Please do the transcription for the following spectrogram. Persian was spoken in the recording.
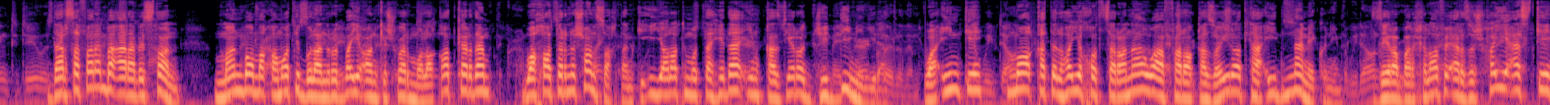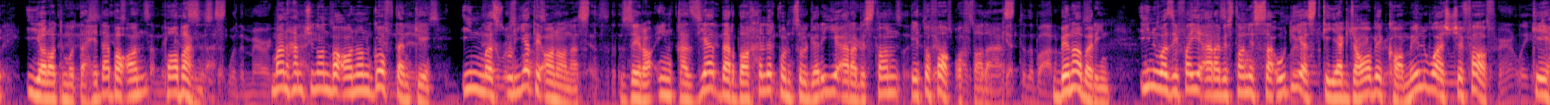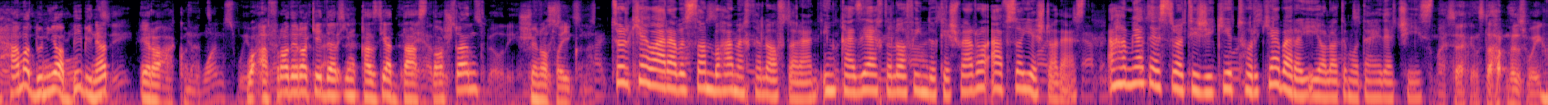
در سفرم به عربستان من با مقامات بلند رتبه آن کشور ملاقات کردم و خاطر نشان ساختم که ایالات متحده این قضیه را جدی می‌گیرد و اینکه ما قتل های خودسرانه و فراقضایی را تایید نمی کنیم زیرا برخلاف ارزش هایی است که ایالات متحده با آن پابند است. من همچنان به آنان گفتم که این مسئولیت آنان است زیرا این قضیه در داخل کنسولگری عربستان اتفاق افتاده است. بنابراین این وظیفه عربستان سعودی است که یک جواب کامل و شفاف که همه دنیا ببیند ارائه کند و افراد را که در این قضیه دست داشتند شناسایی کند. ترکیه و عربستان با هم اختلاف دارند. این قضیه اختلاف این دو کشور را افزایش داده است. اهمیت استراتژیکی ترکیه برای ایالات متحده چیست؟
